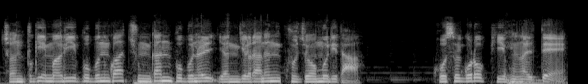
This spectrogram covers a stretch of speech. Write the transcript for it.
전투기 머리 부분과 중간 부분을 연결하는 구조물이다. 고속으로 비행할 때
